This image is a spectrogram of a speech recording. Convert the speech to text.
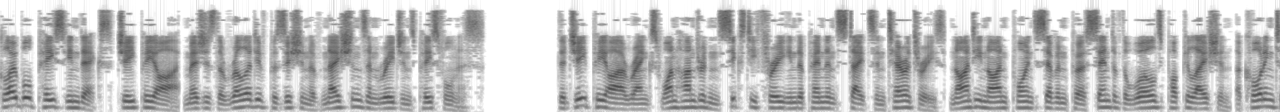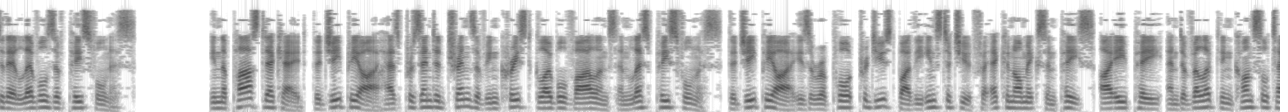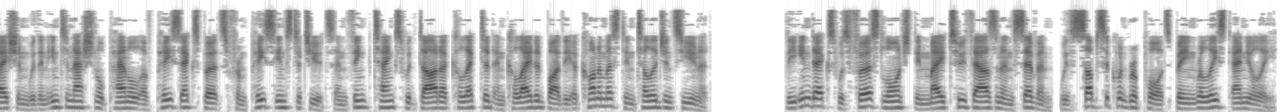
Global Peace Index measures the relative position of nations and regions' peacefulness. The GPI ranks 163 independent states and territories 99.7% of the world's population according to their levels of peacefulness. In the past decade, the GPI has presented trends of increased global violence and less peacefulness. The GPI is a report produced by the Institute for Economics and Peace (IEP) and developed in consultation with an international panel of peace experts from peace institutes and think tanks with data collected and collated by the Economist Intelligence Unit. The index was first launched in May 2007, with subsequent reports being released annually.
